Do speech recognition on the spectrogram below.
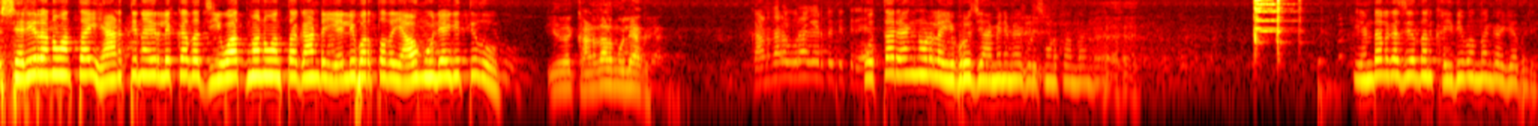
ಶರೀರ ಅನ್ನುವಂತ ಹೆಣತಿನ ಇರ್ಲಿಕ್ಕದ ಜೀವಾತ್ಮ ಅನ್ನುವಂತ ಗಂಡ ಎಲ್ಲಿ ಬರ್ತದ? ಯಾವ ಮೂಲೆಯಾಗಿತ್ತಿದು ಇದು ಕಣದಾಳ ಮೂಲ್ಯಾಗ ಕಣದಾಳ ಊರಾಗ ಇರ್ತೈತಿ ಕೂತಾರ ಹೆಂಗ್ ನೋಡಲ್ಲ ಇಬ್ರು ಜಾಮೀನ ಮೇಲೆ ಬಿಡಿಸ್ಕೊಂಡು ತಂದಂಗ. ಇಂಡಲ್ ಗಜಿಲ್ದನ್ ಖೈದಿ ಬಂದಂಗ ಆಗ್ಯದ ರೀ.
